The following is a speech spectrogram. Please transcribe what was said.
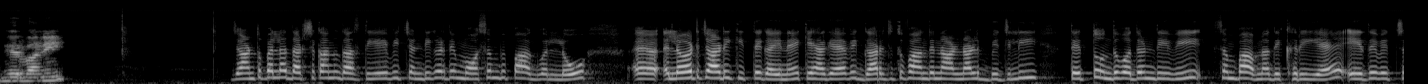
ਮਿਹਰਬਾਨੀ। ਜਾਣ ਤੋਂ ਪਹਿਲਾਂ ਦਰਸ਼ਕਾਂ ਨੂੰ ਦੱਸ ਦਈਏ ਵੀ ਚੰਡੀਗੜ੍ਹ ਦੇ ਮੌਸਮ ਵਿਭਾਗ ਵੱਲੋਂ ਅਲਰਟ ਜਾਰੀ ਕੀਤੇ ਗਏ ਨੇ। ਕਿਹਾ ਗਿਆ ਹੈ ਵੀ ਗਰਜ ਤੂਫਾਨ ਦੇ ਨਾਲ ਨਾਲ ਬਿਜਲੀ ਤੇ ਧੁੰਦ ਵਧਣ ਦੀ ਵੀ ਸੰਭਾਵਨਾ ਦਿਖ ਰਹੀ ਹੈ। ਇਹਦੇ ਵਿੱਚ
